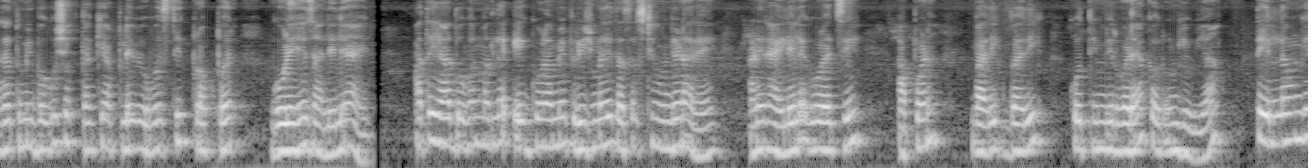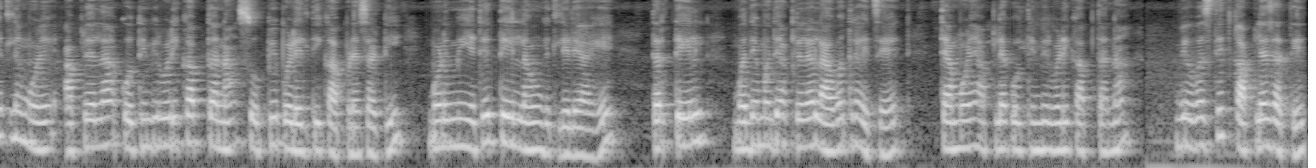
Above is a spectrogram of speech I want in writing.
आता तुम्ही बघू शकता की आपले व्यवस्थित प्रॉपर गोळे हे झालेले आहेत. आता या दोघांमधला एक गोळा मी फ्रीजमध्ये तसंच ठेवून देणार आहे आणि राहिलेल्या गोळ्याचे आपण बारीक बारीक कोथिंबीर वड्या करून घेऊया. तेल लावून घेतल्यामुळे आपल्याला कोथिंबीर वडी कापताना सोपी पडेल ती कापण्यासाठी. म्हणून मी येथे तेल लावून घेतलेले आहे. तर तेल मध्ये मध्ये आपल्याला लावत राहायचे आहे त्यामुळे आपल्या कोथिंबीर वडी कापताना व्यवस्थित कापल्या जातील.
